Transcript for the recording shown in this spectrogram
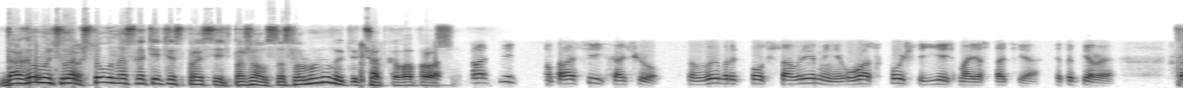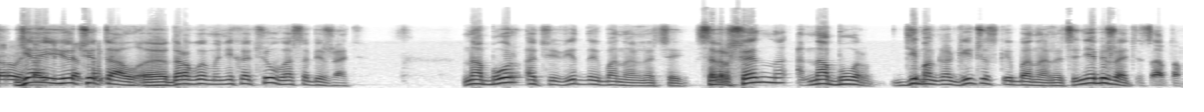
Дорогой мой человек, что вы нас хотите спросить? Пожалуйста, сформулируйте четко вопрос. Попросить, попросить хочу выбрать полчаса времени. У вас в почте есть моя статья. Это первое. Второе. Я ее читал. Э, дорогой мой, не хочу вас обижать. Набор очевидных банальностей. Совершенно набор демагогических банальностей. Не обижайтесь, автор.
